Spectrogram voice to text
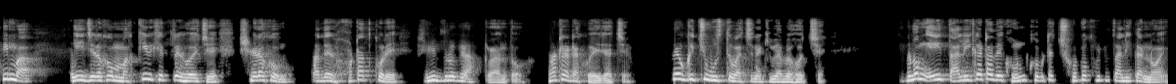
কিংবা এই যেরকম মাক্কির ক্ষেত্রে হয়েছে, সেরকম তাদের হঠাৎ করে হৃদরোগে আক্রান্ত। হার্ট অ্যাটাক হয়ে যাচ্ছে। কেউ কিছু বুঝতে পারছে না কীভাবে হচ্ছে। এবং এই তালিকাটা দেখুন, খুব একটা ছোটখাটো তালিকা নয়।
